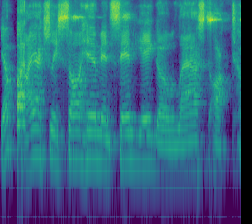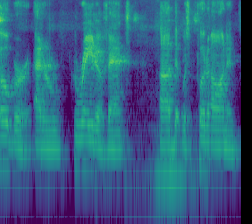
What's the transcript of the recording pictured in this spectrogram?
Yep, I actually saw him in San Diego last October at a great event uh, that was put on, and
